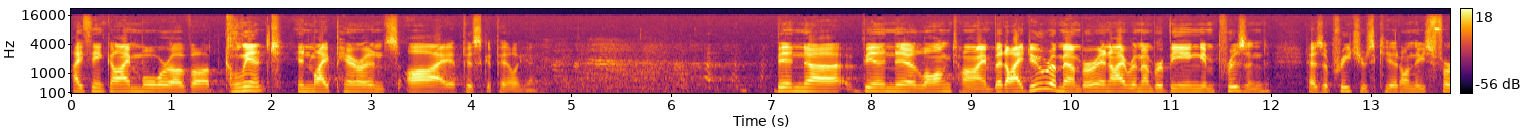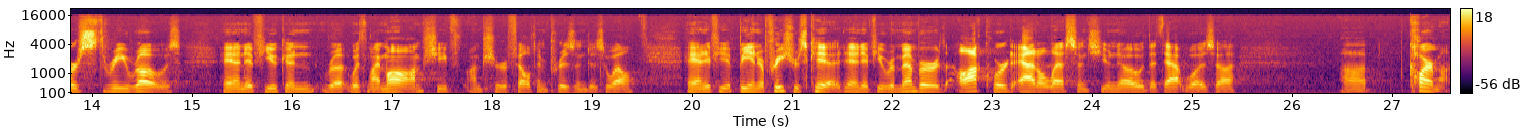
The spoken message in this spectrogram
I think I'm more of a glint in my parents' eye Episcopalian. been, uh, been there a long time, but I do remember, and I remember being imprisoned as a preacher's kid on these first three rows. And if you can, with my mom, she, I'm sure, felt imprisoned as well. And if you being a preacher's kid, and if you remember the awkward adolescence, you know that that was uh, uh, karma,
